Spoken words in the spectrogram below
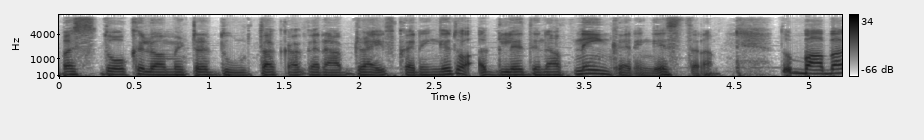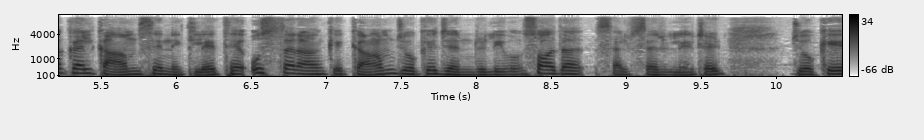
बस दो किलोमीटर दूर तक अगर आप ड्राइव करेंगे तो अगले दिन आप नहीं करेंगे इस तरह। तो बाबा कल काम से निकले थे, उस तरह के काम जो कि जनरली वो सौदा सेल्फ से रिलेटेड जो कि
